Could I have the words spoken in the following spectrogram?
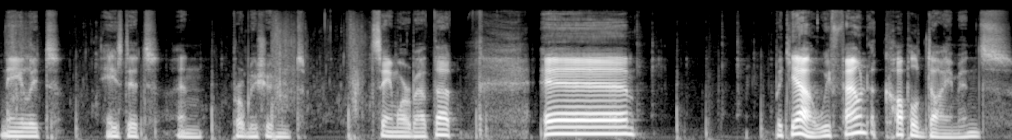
nail it, aced it, and probably shouldn't say more about that. Um, but yeah, we found a couple diamonds.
